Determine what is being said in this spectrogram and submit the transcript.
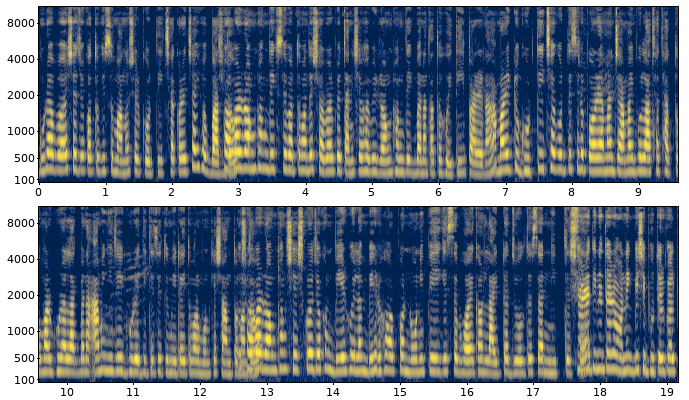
বুড়া বয়সে যে কত কিছু মানুষের করতে ইচ্ছা করে যাই হোক বাদ দাও। সবার রং ঢং দেখছে এবার তোমাদের সবার প্রিয় তানিশা ভাবির রং ঢং দেখবা না তা তো হইতেই পারে না। আমার একটু ঘুরতে ইচ্ছা করতেছিল পরে আমার জামাই বলে আচ্ছা থাক তোমার ঘোরা লাগবে না। আমি নিজেই ঘুরে দিতেছি তুমি এটাই তোমার মনকে সান্ত্বনা দাও। সবার রং ঢং শেষ করে যখন বের হইলাম বের হওয়ার পর ননি পেয়ে গেছে ভয় কারণ লাইটটা জ্বলতেছে আর নিপতেছে। সারাদিনে তারা অনেক বেশি ভূতের গল্প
